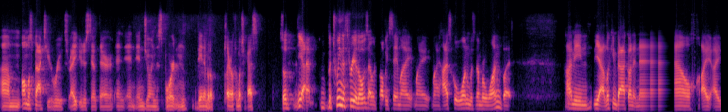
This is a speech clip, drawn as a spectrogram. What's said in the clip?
um, almost back to your roots, right? You're just out there and, and enjoying the sport and being able to play with a bunch of guys. So yeah, between the three of those, I would probably say my my my high school one was number one. But I mean, yeah, looking back on it now, I I,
